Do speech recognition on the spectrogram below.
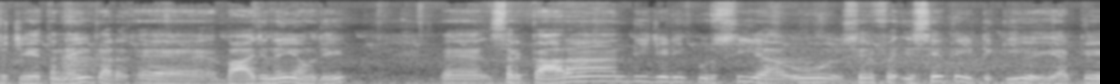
ਸੁਚੇਤ ਨਹੀਂ ਕਰ ਅ, ਬਾਜ਼ ਨਹੀਂ ਆਉਂਦੀ। ਸਰਕਾਰਾਂ ਦੀ ਜਿਹੜੀ ਕੁਰਸੀ ਆ, ਉਹ ਸਿਰਫ ਇਸੇ ਤੇ ਹੀ ਟਿੱਕੀ ਹੋਈ ਆ ਕਿ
